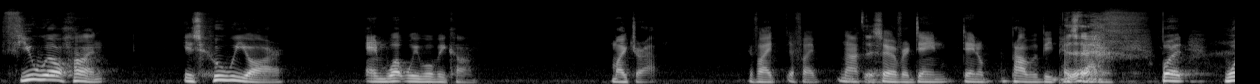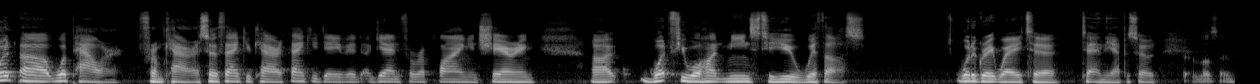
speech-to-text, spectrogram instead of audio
Few will hunt is who we are and what we will become. Mic drop. If I if I knock this over, Dane Dane will probably be pissed at me. But what uh, what power from Kara? So thank you, Kara. Thank you, David, again for replying and sharing uh, what Few Will Hunt means to you with us. What a great way to to end the episode. Well said.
